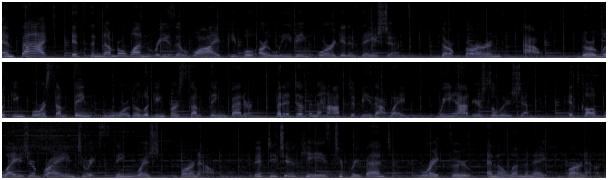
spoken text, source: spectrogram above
In fact, it's the number one reason why people are leaving organizations. They're burned out. They're looking for something more. They're looking for something better. But it doesn't have to be that way. We have your solution. It's called Blaze Your Brain to Extinguish Burnout 52 Keys to Prevent, Breakthrough, and Eliminate Burnout.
